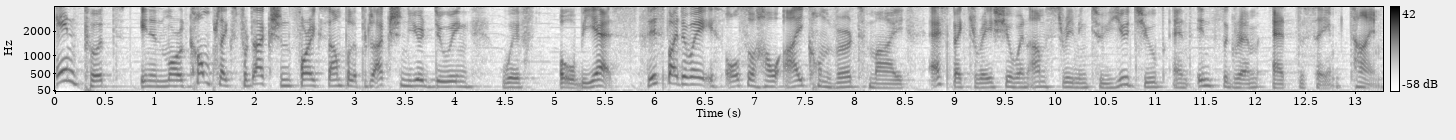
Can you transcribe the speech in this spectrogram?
input in a more complex production, for example, a production you're doing with OBS. This, by the way, is also how I convert my aspect ratio when I'm streaming to YouTube and Instagram at the same time.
